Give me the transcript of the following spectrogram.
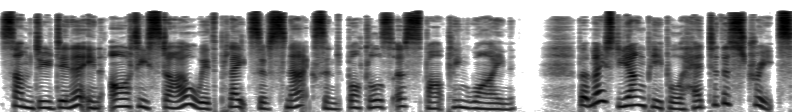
Some do dinner in arty style with plates of snacks and bottles of sparkling wine. But most young people head to the streets,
